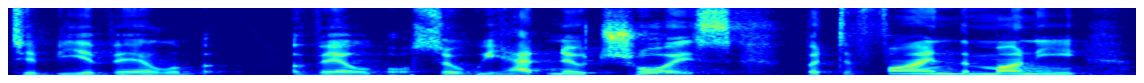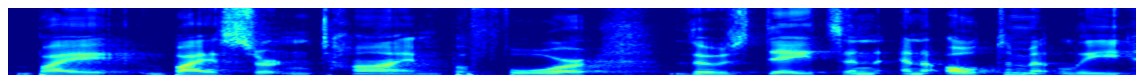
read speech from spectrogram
to be available available. So we had no choice but to find the money by by a certain time before those dates. And and ultimately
